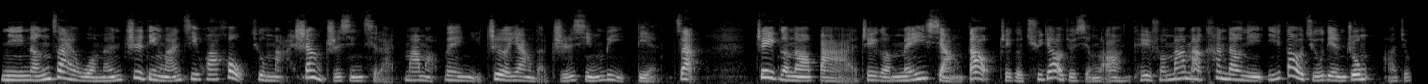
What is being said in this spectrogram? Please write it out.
你能在我们制定完计划后就马上执行起来，妈妈为你这样的执行力点赞。这个呢，把这个没想到这个去掉就行了啊。你可以说妈妈看到你一到九点钟啊，就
